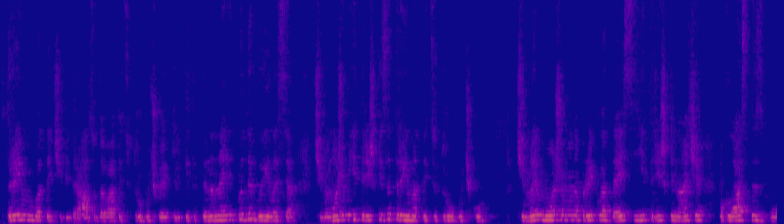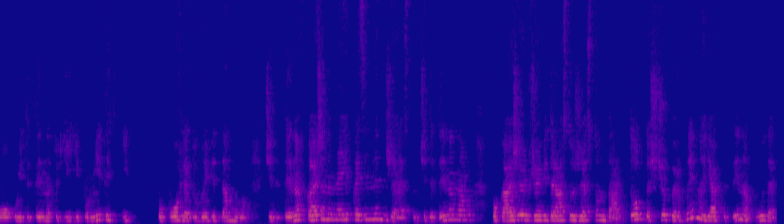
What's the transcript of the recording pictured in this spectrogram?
втримувати чи відразу давати цю трубочку, як тільки дитина на неї подивилася, чи ми можемо її трішки затримати, цю трубочку. Чи ми можемо, наприклад, десь її трішки наче покласти збоку, і дитина тоді її помітить і погляду ми віддамо, чи дитина вкаже на неї вказівним жестом, чи дитина нам покаже вже відразу жестом дай. Тобто, що первинно, як дитина буде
